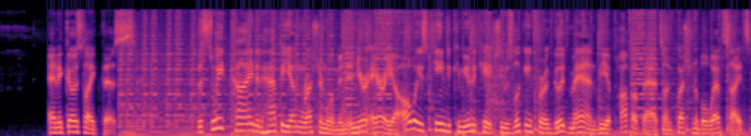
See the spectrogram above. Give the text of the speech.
and it goes like this. The sweet, kind, and happy young Russian woman in your area, always keen to communicate she was looking for a good man via pop up ads on questionable websites,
